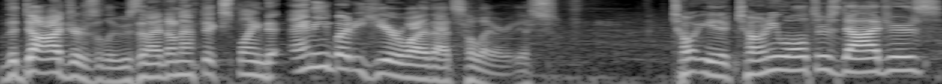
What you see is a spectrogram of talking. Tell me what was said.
the Dodgers lose, and I don't have to explain to anybody here why that's hilarious. To- either Tony Wolters Dodgers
